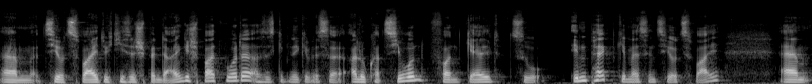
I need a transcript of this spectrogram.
ähm, CO2 durch diese Spende eingespart wurde. Also es gibt eine gewisse Allokation von Geld zu Impact gemessen in CO2. Ähm,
